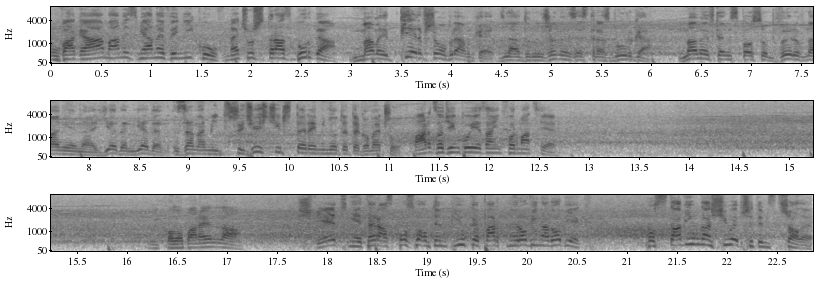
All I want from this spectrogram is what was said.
Uwaga, mamy zmianę wyniku w meczu Strasburga. Mamy pierwszą bramkę dla drużyny ze Strasburga. Mamy w ten sposób wyrównanie na 1-1. Za nami 34 minuty tego meczu. Bardzo dziękuję za informację. Nicolo Barella. Świetnie, teraz posłał tę piłkę partnerowi na dobieg. Postawił na siłę przy tym strzale.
